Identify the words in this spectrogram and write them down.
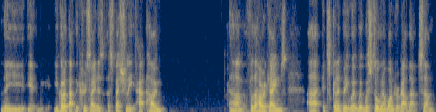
the, you've got to back the Crusaders, especially at home. Um, for the Hurricanes, uh, it's going to be we're, we're still going to wonder about that um,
